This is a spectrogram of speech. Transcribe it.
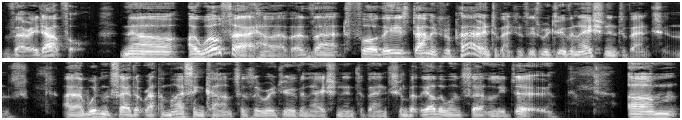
very doubtful. Now, I will say, however, that for these damage repair interventions, these rejuvenation interventions, I wouldn't say that rapamycin counts as a rejuvenation intervention, but the other ones certainly do. Um,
